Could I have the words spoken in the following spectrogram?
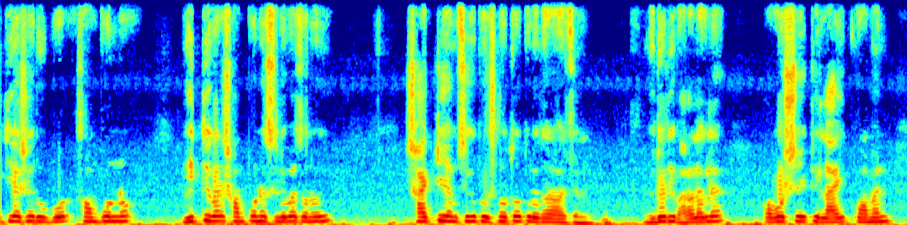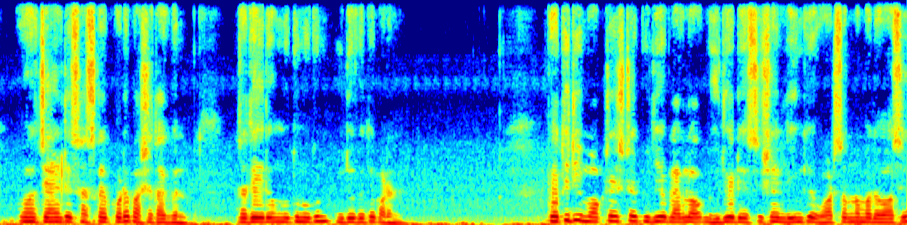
ইতিহাসের উপর সম্পূর্ণ, ভিত্তি করে সম্পূর্ণ সিলেবাস অনুযায়ী ষাটটি এমসিকে প্রশ্ন উত্তর তুলে ধরা হয়েছে। ভিডিওটি ভালো লাগলে অবশ্যই একটি লাইক, কমেন্ট এবং চ্যানেলটি সাবস্ক্রাইব করে পাশে থাকবেন, যাতে এরকম নতুন নতুন ভিডিও পেতে পারেন। প্রতিটি মক টেস্টের পিডিএফ লাগলে ভিডিও ডেসক্রিপশনের লিঙ্কে হোয়াটসঅ্যাপ নম্বর দেওয়া আছে,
